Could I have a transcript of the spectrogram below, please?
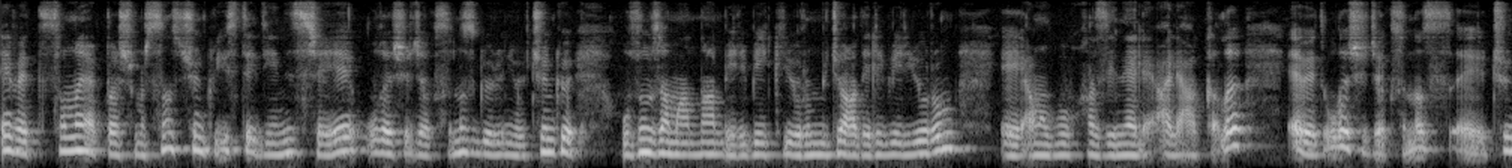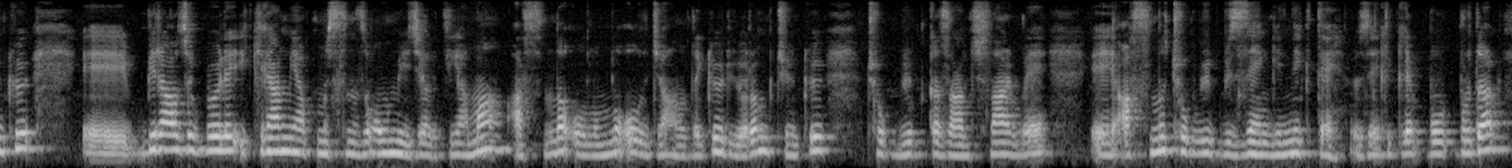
Evet sona yaklaşmışsınız çünkü istediğiniz şeye ulaşacaksınız görünüyor. Çünkü uzun zamandan beri bekliyorum, mücadele veriyorum e, ama bu hazineyle alakalı. Evet ulaşacaksınız e, çünkü e, birazcık böyle ikilem yapmışsınız olmayacak diye ama aslında olumlu olacağını da görüyorum. Çünkü çok büyük kazançlar ve e, aslında çok büyük bir zenginlik de özellikle bu, burada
